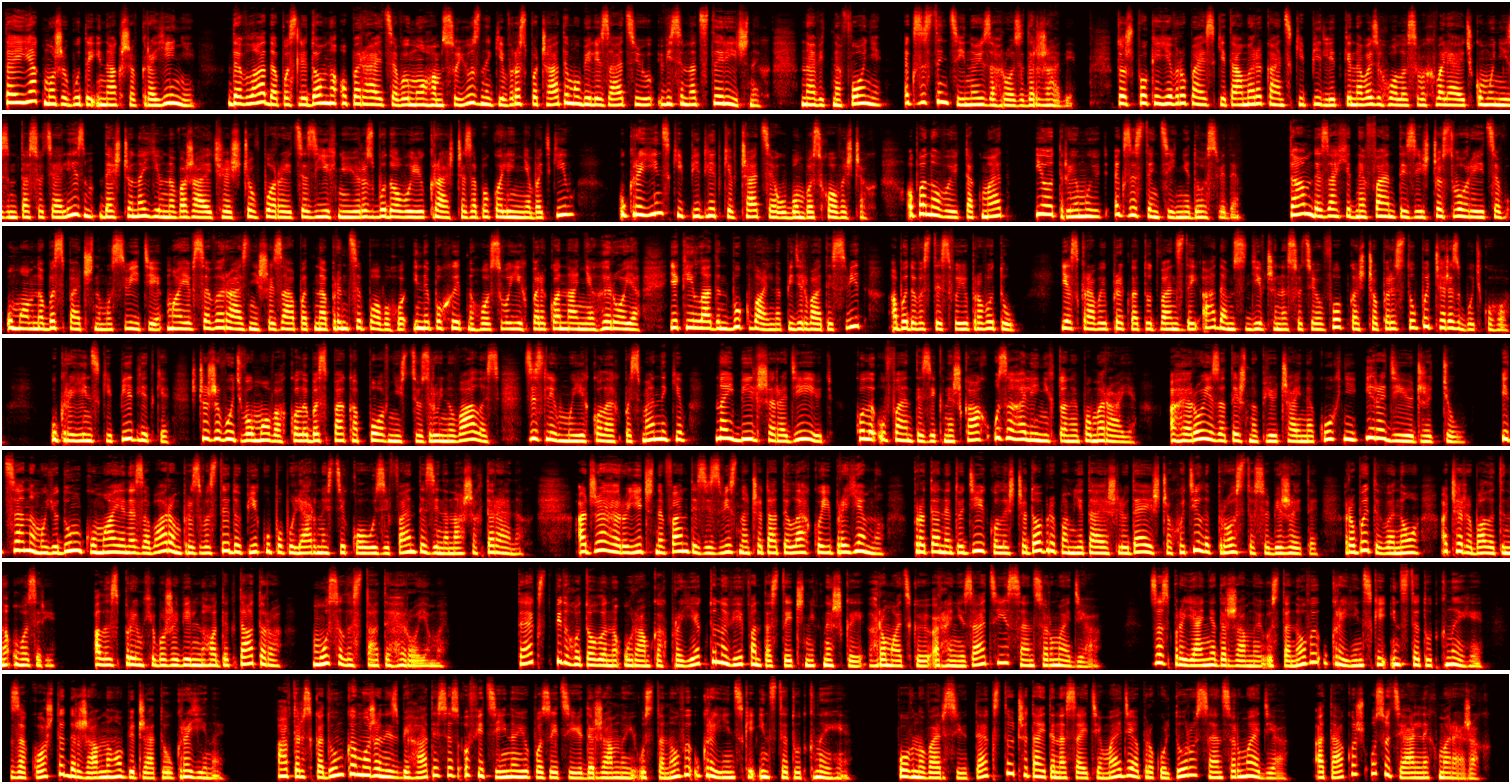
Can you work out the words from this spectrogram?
Та і як може бути інакше в країні, де влада послідовно опирається вимогам союзників розпочати мобілізацію 18-річних, навіть на фоні екзистенційної загрози державі. Тож, поки європейські та американські підлітки на весь голос вихваляють комунізм та соціалізм, дещо наївно вважаючи, що впораються з їхньою розбудовою краще за покоління батьків, українські підлітки вчаться у бомбосховищах, опановують такмет і отримують екзистенційні досвіди. Там, де західне фентезі, що створюється в умовно безпечному світі, має все виразніший запит на принципового і непохитного у своїх переконаннях героя, який ладен буквально підірвати світ аби довести свою правоту. Яскравий приклад тут Венздей Адамс, дівчина-соціофобка, що переступить через будь-кого. Українські підлітки, що живуть в умовах, коли безпека повністю зруйнувалась, зі слів моїх колег-письменників, найбільше радіють, коли у фентезі книжках узагалі ніхто не помирає а герої затишно п'ють чай на кухні і радіють життю. І це, на мою думку, має незабаром призвести до піку популярності коузі фентезі на наших теренах. Адже героїчне фентезі, звісно, читати легко і приємно, проте не тоді, коли ще добре пам'ятаєш людей, що хотіли просто собі жити, робити вино, а чи рибалити на озері, але з примхи божевільного диктатора мусили стати героями. Текст підготовлено у рамках проєкту Нові фантастичні книжки громадської організації Сенсор Медіа за сприяння державної установи Український інститут книги за кошти Державного бюджету України. Авторська думка може не збігатися з офіційною позицією державної установи Український інститут книги. Повну версію тексту читайте на сайті Медіа про культуру Сенсор Медіа, а також у соціальних мережах.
